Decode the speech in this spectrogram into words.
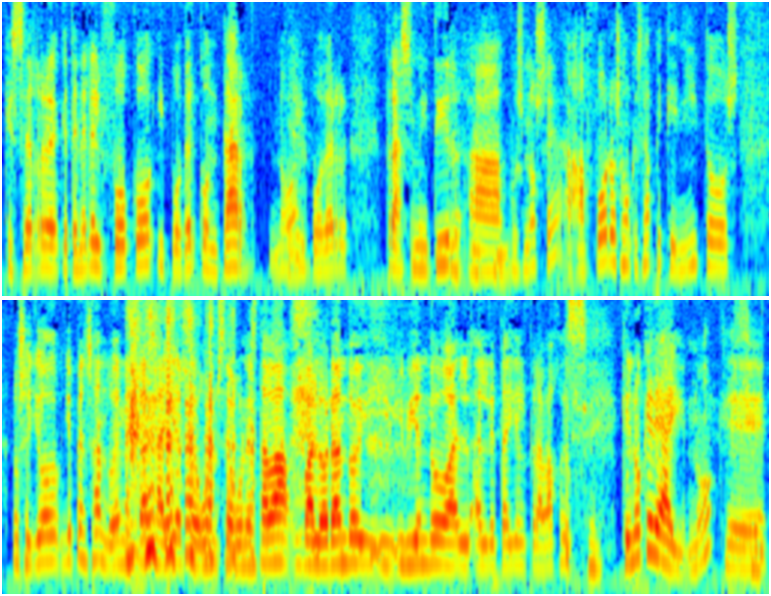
que ser, que tener el foco y poder contar, ¿no? Y poder transmitir a, pues no sé, a, a foros, aunque sea pequeñitos. No sé, yo, yo pensando ¿eh? en mi casa ayer, según, según estaba valorando y, y viendo al, al detalle el trabajo, Sí. que no quede ahí, ¿no? Que,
